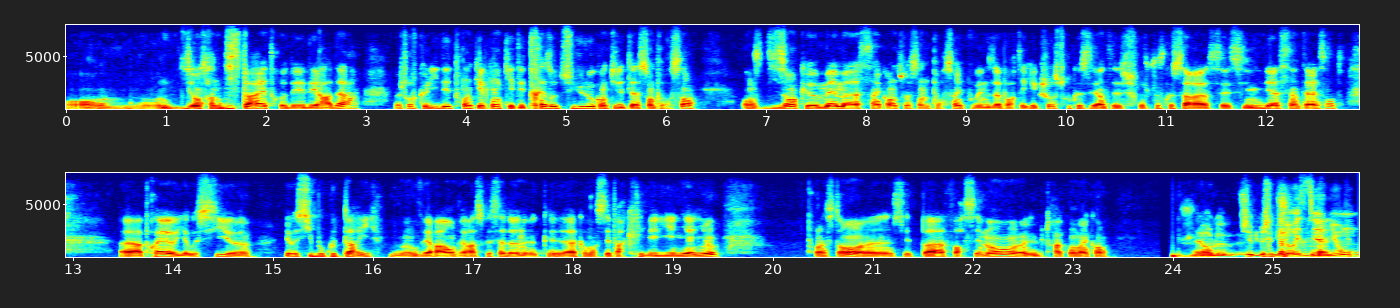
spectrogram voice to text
en, train de disparaître des, des radars. je trouve que l'idée de prendre quelqu'un qui était très au-dessus du lot quand il était à 100%, en se disant que même à 50-60%, il pouvait nous apporter quelque chose, je trouve que c'est, je trouve que ça, c'est, une idée assez intéressante. Euh, après, euh, il y a aussi euh, il y a aussi beaucoup de paris. On verra, on verra ce que ça donne. À commencer par Crivelli et Niagnon. Pour l'instant, c'est pas forcément ultra convaincant. Alors le Joris Niagnon,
